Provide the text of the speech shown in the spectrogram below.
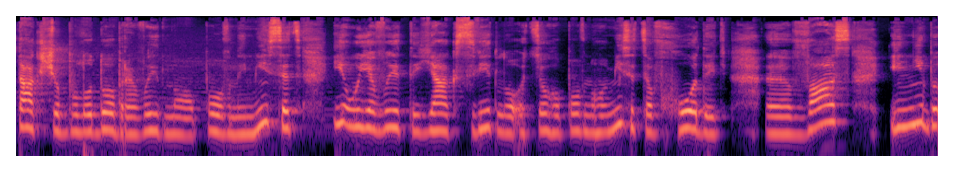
так, щоб було добре видно повний місяць, і уявити, як світло оцього повного місяця входить е, в вас і ніби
